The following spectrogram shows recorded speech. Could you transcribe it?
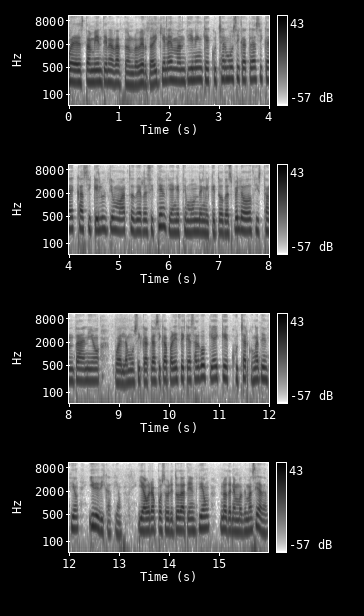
Pues también tiene razón Roberto. Hay quienes mantienen que escuchar música clásica es casi que el último acto de resistencia en este mundo en el que todo es veloz, instantáneo. Pues la música clásica parece que es algo que hay que escuchar con atención y dedicación. Y ahora pues sobre todo atención no tenemos demasiada.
